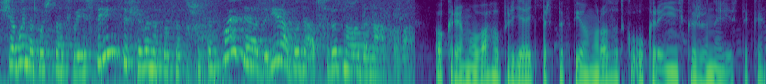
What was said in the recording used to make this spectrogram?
що ви напишете на своїй сторінці, що ви напишете що в медіа, довіра буде абсолютно однакова. Окрему увагу приділять перспективам розвитку української журналістики.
